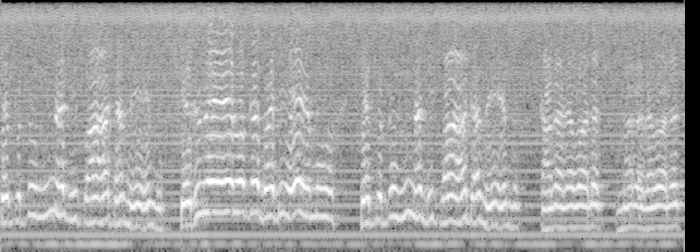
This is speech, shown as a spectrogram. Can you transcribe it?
చెబుతున్నది పాఠమేము చెరువే ఒక బడి ఏమో చెబుతున్నది పాదమేము కరరవరత్ మరరవరత్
